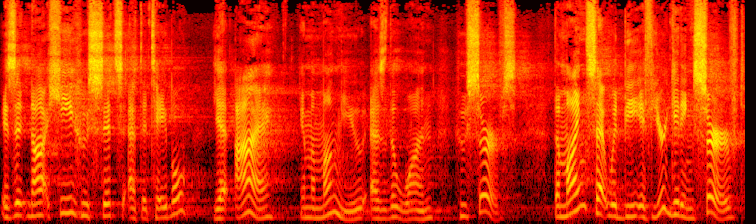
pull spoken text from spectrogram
Is it not he who sits at the table? Yet I am among you as the one who serves. The mindset would be if you're getting served,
